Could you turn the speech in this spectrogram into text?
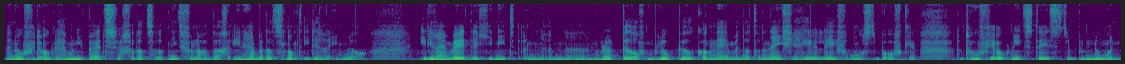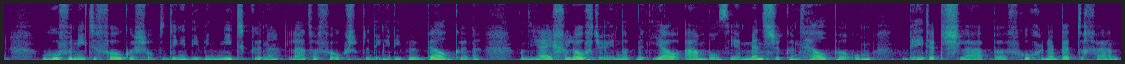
En hoef je er ook helemaal niet bij te zeggen dat ze dat niet vanaf dag één hebben. Dat snapt iedereen wel. Iedereen weet dat je niet een, een, een red pill of een blue pill kan nemen en dat er ineens je hele leven ondersteboven keert. Dat hoef je ook niet steeds te benoemen. We hoeven niet te focussen op de dingen die we niet kunnen. Laten we focussen op de dingen die we wel kunnen. Want jij gelooft erin dat met jouw aanbod jij mensen kunt helpen om beter te slapen, vroeger naar bed te gaan,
